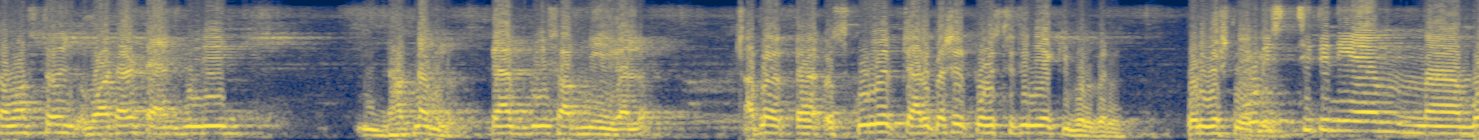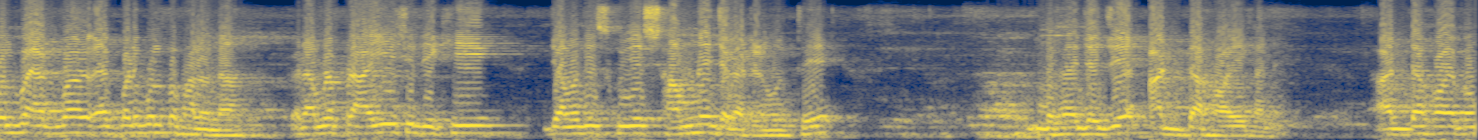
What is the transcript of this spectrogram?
সমস্ত ওয়াটার ট্যাঙ্কগুলির ঢাকনাগুলো ক্যাপগুলি সব নিয়ে গেল। আপনার স্কুলের চারিপাশের পরিস্থিতি নিয়ে কি বলবেন? পরিবেশ নিয়ে পরিস্থিতি নিয়ে বলব একবার একবারে বলব ভালো না। কারণ আমরা প্রায়ই এসে দেখি যে আমাদের স্কুলের সামনের জায়গাটার মধ্যে দেখা যায় যে আড্ডা হয় এখানে। আড্ডা হয় এবং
